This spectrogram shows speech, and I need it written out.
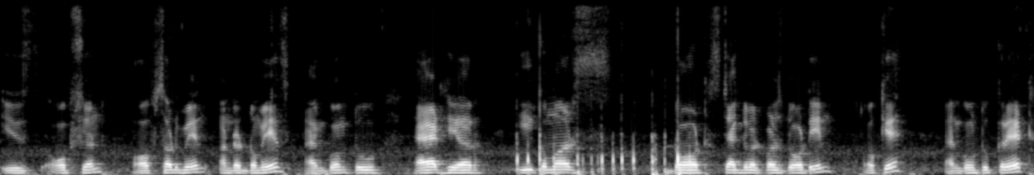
is option of subdomain under domains. I'm going to add here e-commerce dot stack developers dot in. Okay i'm going to create.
